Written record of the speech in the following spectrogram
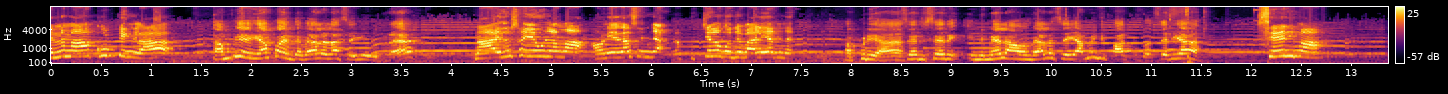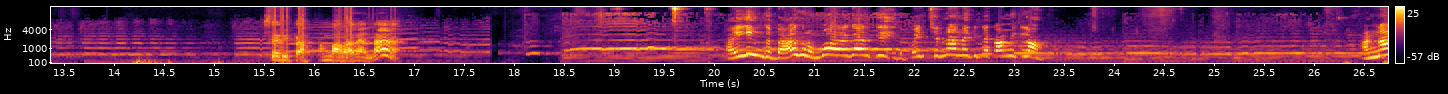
என்னம்மா கூப்பிட்டீங்களா? தம்பியை ஏன்பா இந்த வேலை எல்லாம் செய்ய விடுற? நான் எதுவும் செய்ய விடலம்மா. அவனே தான் செஞ்சான். நான் கிச்சன்ல கொஞ்சம் வேலையா இருந்தேன். அப்படியா? சரி சரி. இனிமேல் அவன் வேலை செய்யாம நீ பாத்துக்கோ சரியா? சரிம்மா. சரிப்பா அம்மா வரேன்னா? ஐ இந்த பேக் ரொம்ப அழகா இருக்கு. இத போய் சின்ன அண்ணா கிட்ட காமிக்கலாம். அண்ணா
